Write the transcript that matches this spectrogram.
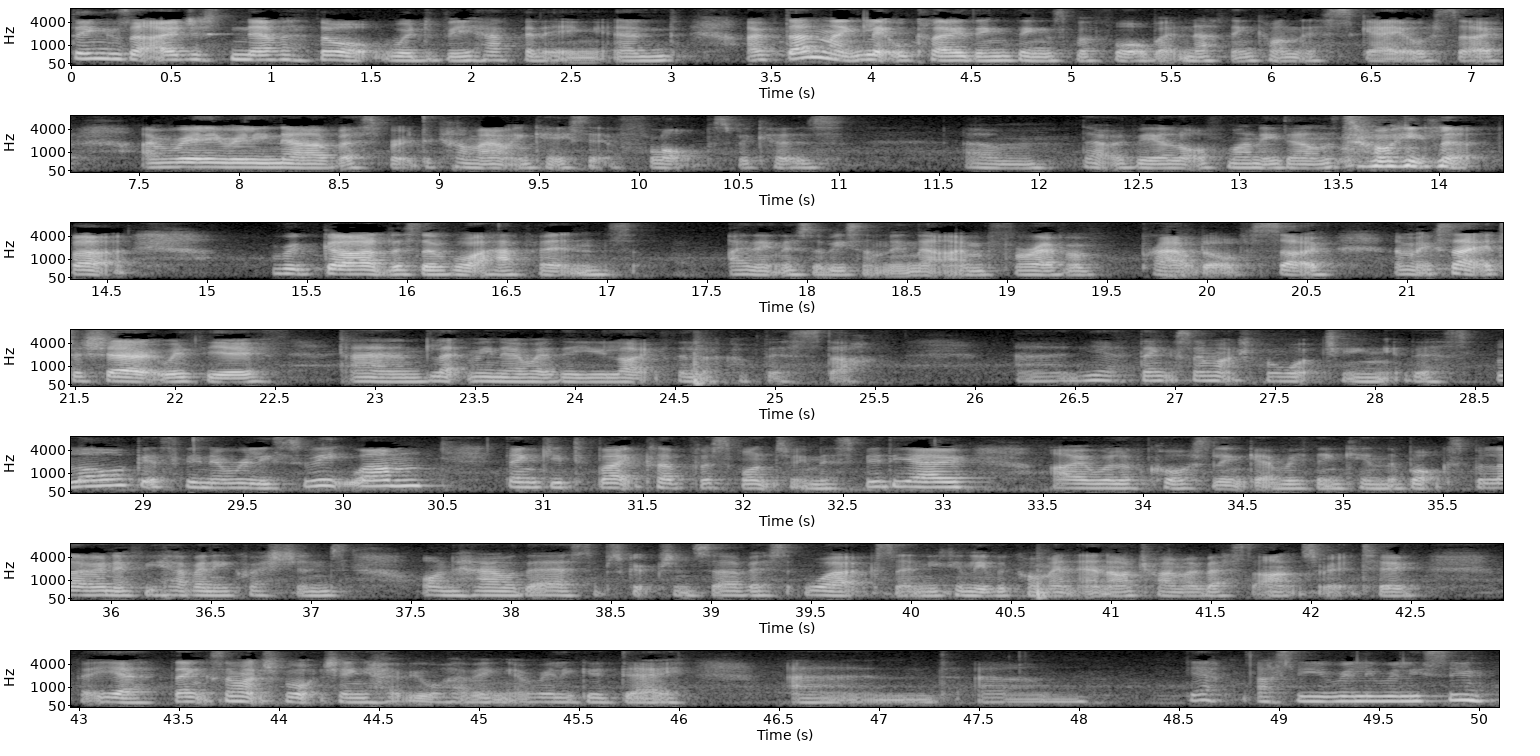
things that I just never thought would be happening. And I've done like little clothing things before, but nothing on this scale. So I'm really, really nervous for it to come out in case it flops because um, that would be a lot of money down the toilet. But regardless of what happens, I think this will be something that I'm forever proud of. So I'm excited to share it with you and let me know whether you like the look of this stuff. And yeah, thanks so much for watching this vlog. It's been a really sweet one. Thank you to Bike Club for sponsoring this video. I will of course link everything in the box below and if you have any questions on how their subscription service works then you can leave a comment and I'll try my best to answer it too. But yeah, thanks so much for watching. Hope you're all having a really good day and um, yeah, I'll see you really, really soon.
